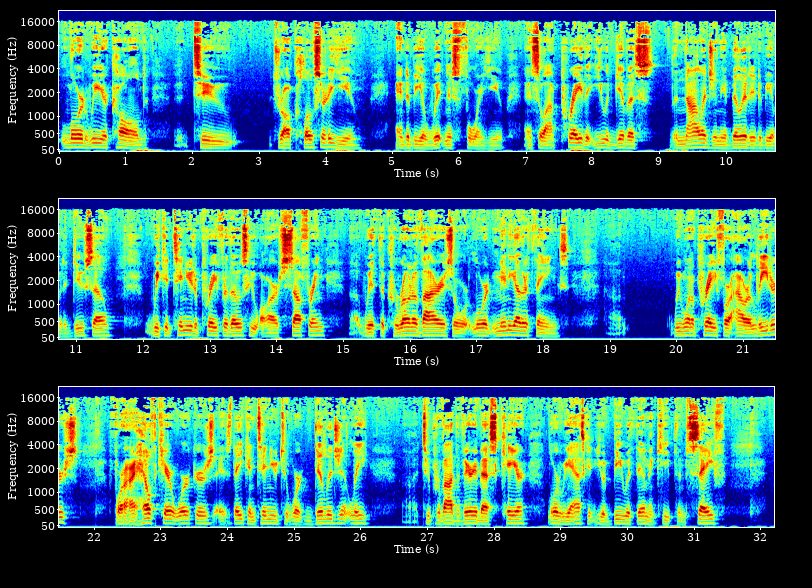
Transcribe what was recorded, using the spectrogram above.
Lord, we are called to draw closer to you and to be a witness for you. And so I pray that you would give us the knowledge and the ability to be able to do so. We continue to pray for those who are suffering uh, with the coronavirus or, Lord, many other things. Uh, we want to pray for our leaders for our healthcare workers as they continue to work diligently uh, to provide the very best care. Lord, we ask that you would be with them and keep them safe.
